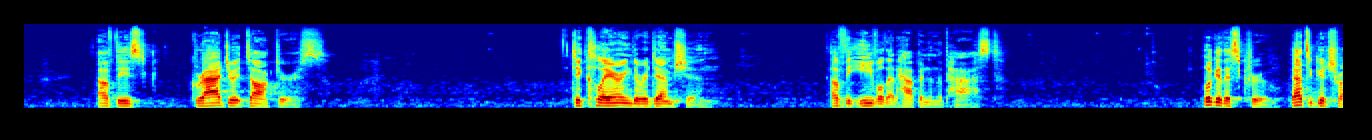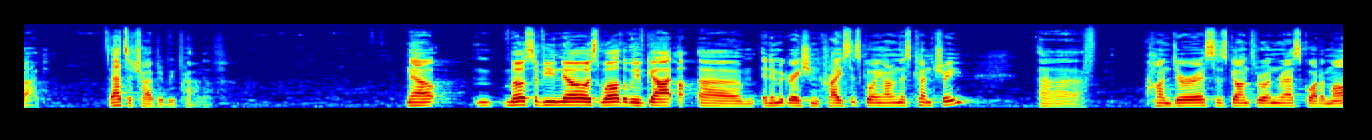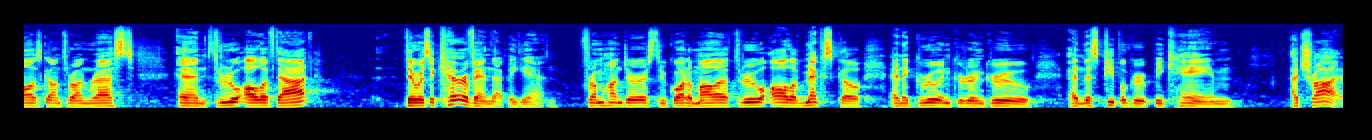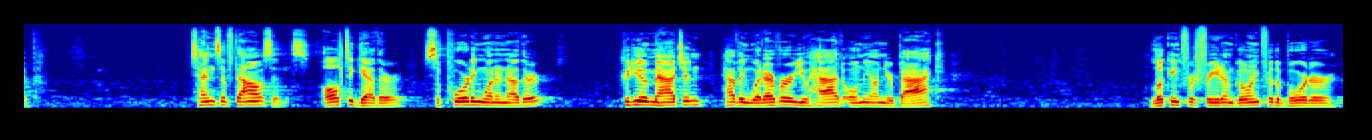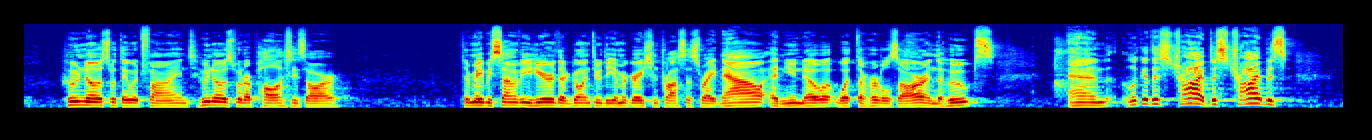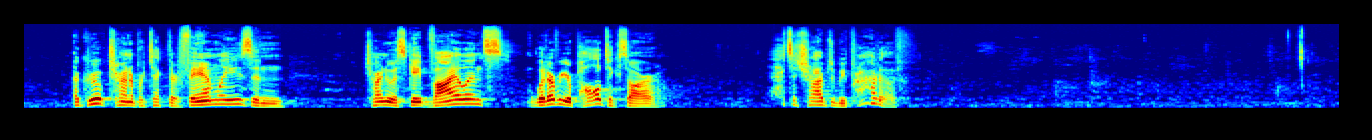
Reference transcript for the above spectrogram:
of these graduate doctors declaring the redemption of the evil that happened in the past. Look at this crew. That's a good tribe. That's a tribe to be proud of. Now, most of you know as well that we've got um, an immigration crisis going on in this country. Uh, Honduras has gone through unrest, Guatemala has gone through unrest, and through all of that, there was a caravan that began from Honduras through Guatemala through all of Mexico, and it grew and grew and grew, and this people group became a tribe. Tens of thousands all together, supporting one another, could you imagine having whatever you had only on your back? Looking for freedom, going for the border. Who knows what they would find? Who knows what our policies are? There may be some of you here that are going through the immigration process right now, and you know what the hurdles are and the hoops. And look at this tribe. This tribe is a group trying to protect their families and trying to escape violence. Whatever your politics are, that's a tribe to be proud of.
